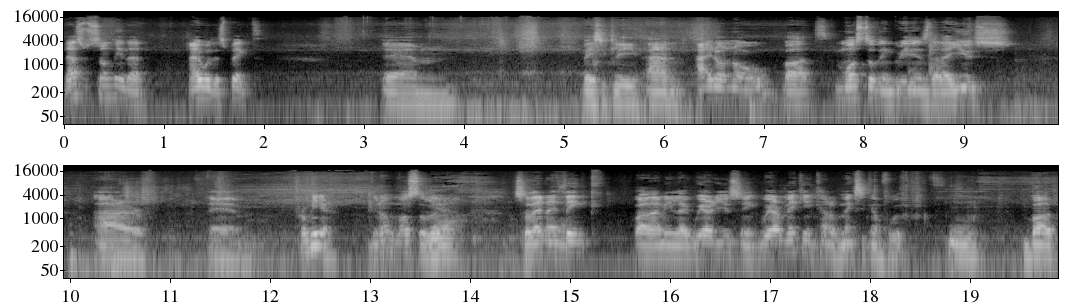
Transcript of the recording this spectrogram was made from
that's something that I would expect. Um, basically, and I don't know, but most of the ingredients that I use are um, from here. You know, most of them. Yeah. So then I think, well, I mean, like we are using, we are making kind of Mexican food, Hmm. but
